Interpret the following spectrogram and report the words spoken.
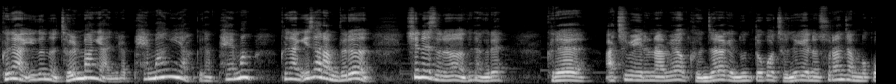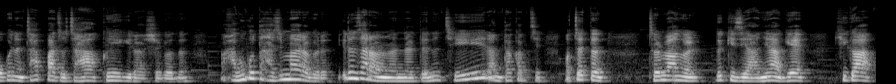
그냥 이거는 절망이 아니라 패망이야. 그냥 패망. 그냥 이 사람들은 신에서는 그냥 그래. 그래 아침에 일어나면 건전하게 눈 뜨고 저녁에는 술 한잔 먹고 그냥 자빠져 자 그 얘기를 하시거든. 아무것도 하지 마라 그래. 이런 사람을 만날 때는 제일 안타깝지. 어쨌든 절망을 느끼지 아니하게 기가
